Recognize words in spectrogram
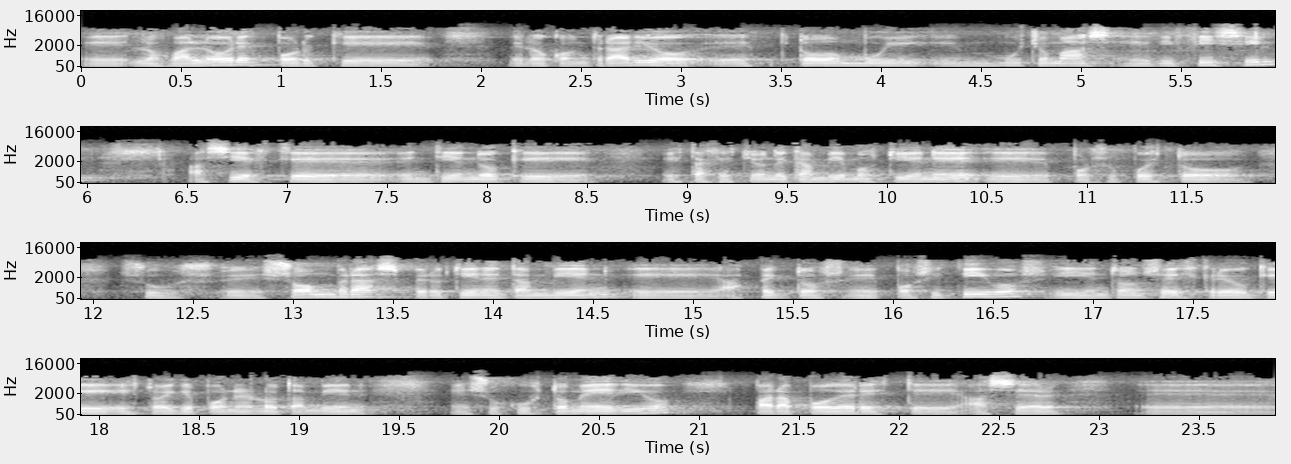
eh, los valores porque de lo contrario es todo muy mucho más difícil, así es que entiendo que esta gestión de Cambiemos tiene, por supuesto, sus sombras, pero tiene también aspectos positivos y entonces creo que esto hay que ponerlo también en su justo medio para poder este, hacer eh,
